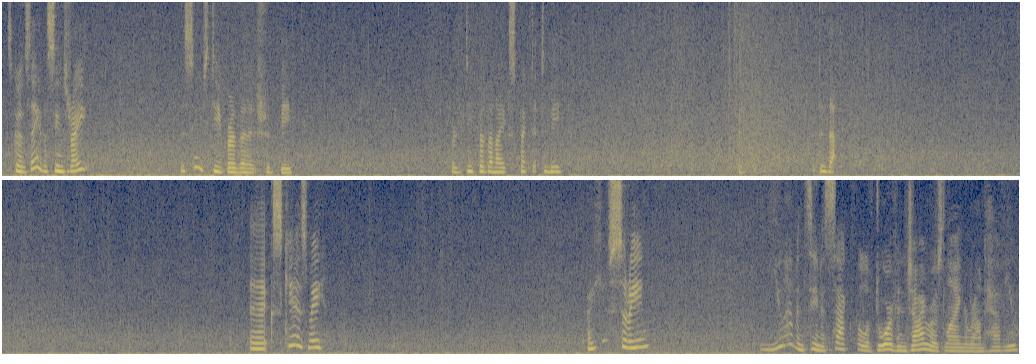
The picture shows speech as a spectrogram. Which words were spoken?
I was gonna say, this seems right. This seems deeper than it should be. Or deeper than I expect it to be. Do that. Excuse me. Are you Sorine? You haven't seen a sack full of dwarven gyros lying around, have you?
